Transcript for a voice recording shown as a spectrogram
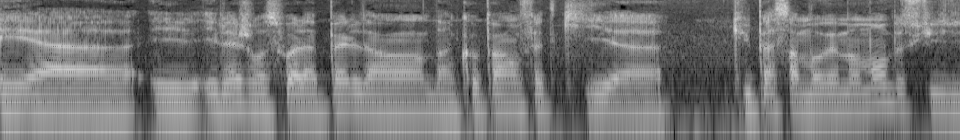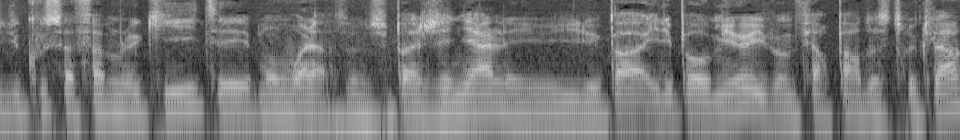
Euh, et, et, là, je reçois l'appel d'un copain en fait qui euh, qui passe un mauvais moment parce que du coup sa femme le quitte et bon voilà c'est pas génial et il est pas il est pas au mieux il veut me faire part de ce truc là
